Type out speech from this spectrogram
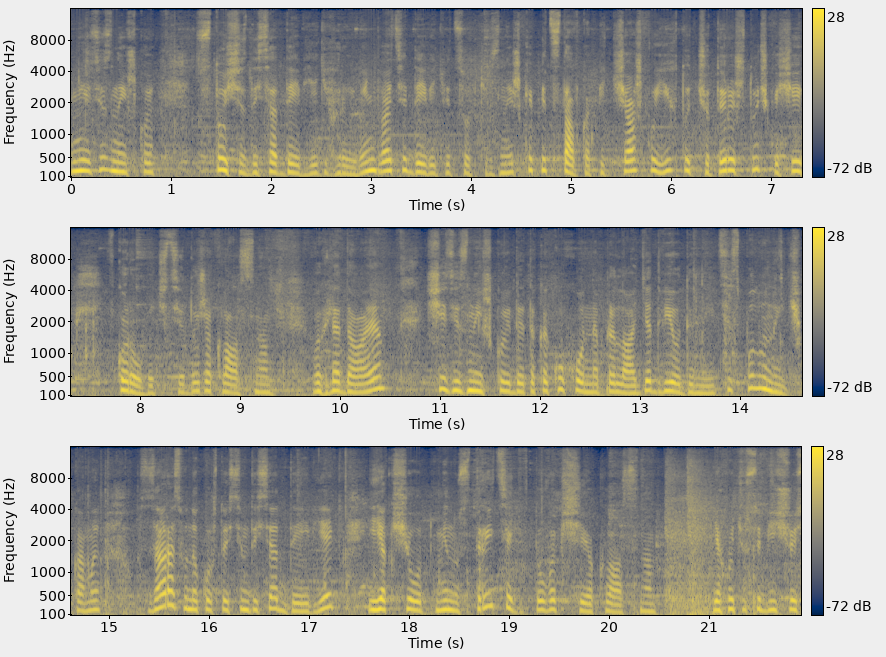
ні, зі знижкою. 169 гривень, 29% знижки. Підставка під чашку, їх тут 4 штучки, ще й в коробочці. Дуже класно виглядає. Ще зі знижкою йде таке кухонне приладдя, дві одиниці з полуничками. Зараз воно коштує 79, і якщо от мінус 30, то взагалі класно. Я хочу собі щось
